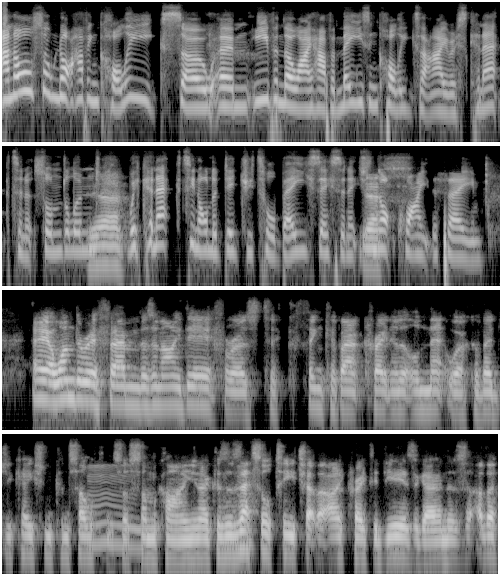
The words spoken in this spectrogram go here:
And also not having colleagues. So um, even though I have amazing colleagues at Iris Connect and at Sunderland, Yeah. we're connecting on a digital basis, and it's not quite the same. Hey, I wonder if um, there's an idea for us to think about creating a little network of education consultants of Mm, some kind, you know, because there's mhm, ESL Teacher that I created years ago, and there's other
